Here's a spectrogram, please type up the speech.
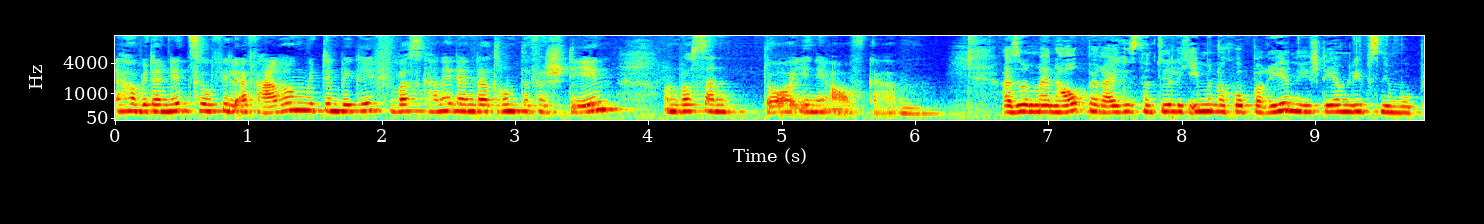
habe ich da nicht so viel Erfahrung mit dem Begriff. Was kann ich denn darunter verstehen und was sind da Ihre Aufgaben? Also mein Hauptbereich ist natürlich immer noch operieren. Ich stehe am liebsten im OP.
